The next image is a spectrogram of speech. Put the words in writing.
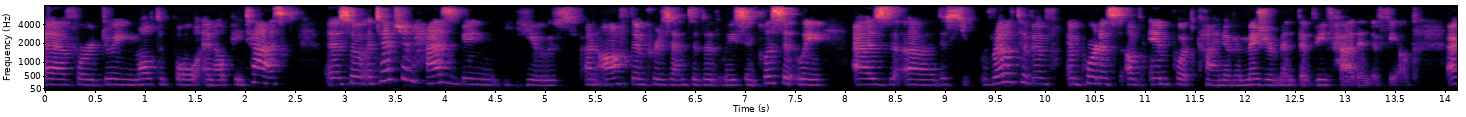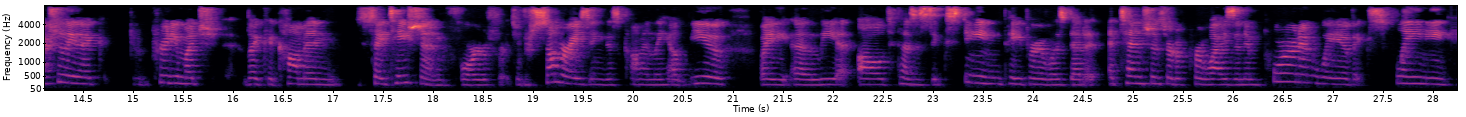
uh, for doing multiple NLP tasks. Uh, so, attention has been used and often presented, at least implicitly, as uh, this relative inf- importance of input kind of a measurement that we've had in the field. Actually, like pretty much like a common citation for, for, for summarizing this commonly held view by uh, Li et al. 2016 paper was that attention sort of provides an important way of explaining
